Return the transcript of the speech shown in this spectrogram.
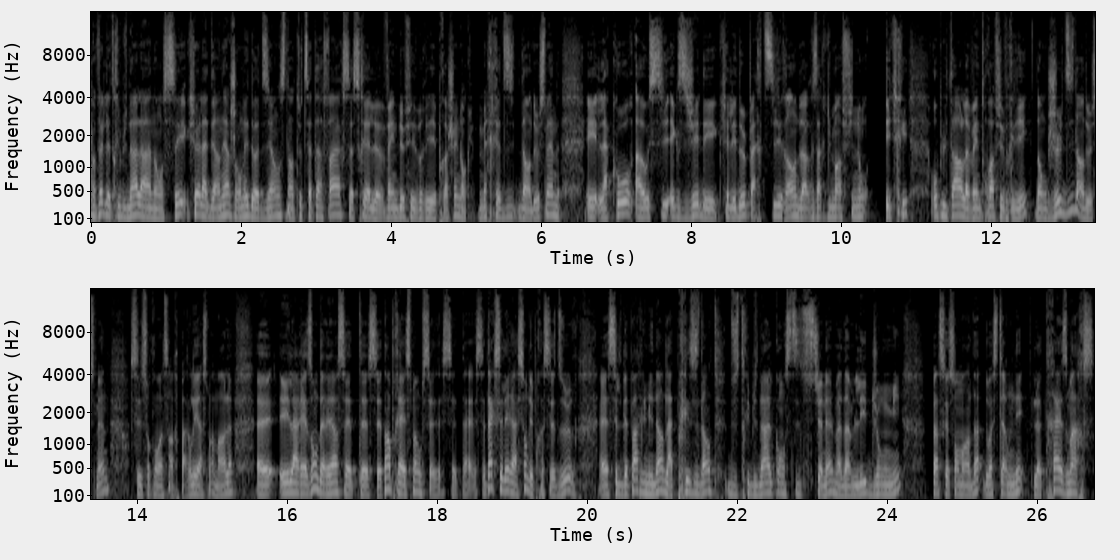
En fait, le tribunal a annoncé que la dernière journée d'audience dans toute cette affaire, ce serait le 22 février prochain, donc mercredi dans deux semaines. Et la Cour a aussi exigé que les deux parties rendent leurs arguments finaux écrit au plus tard le 23 février, donc jeudi dans deux semaines. C'est sûr qu'on va s'en reparler à ce moment-là. Euh, et la raison derrière cette, cet empressement ou cette, cette, cette accélération des procédures, euh, c'est le départ imminent de la présidente du tribunal constitutionnel, Madame Lee Jung-mi, parce que son mandat doit se terminer le 13 mars.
